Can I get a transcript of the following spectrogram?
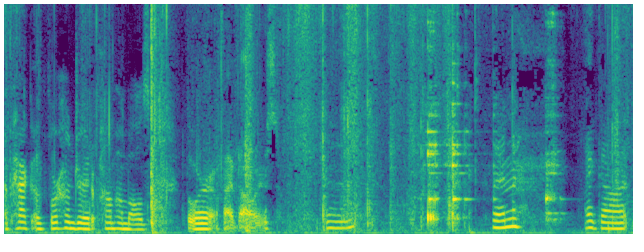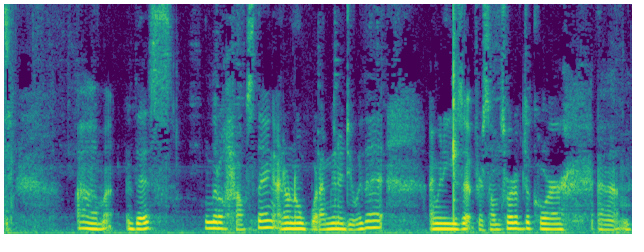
a pack of 400 pom-pom balls for $5. And then I got um, this little house thing. I don't know what I'm going to do with it. I'm going to use it for some sort of decor. Um,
